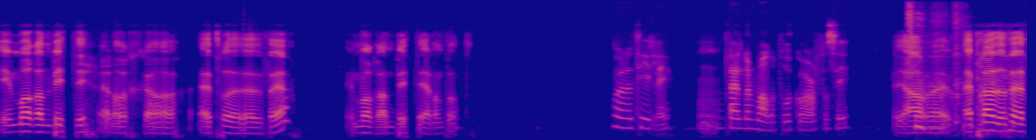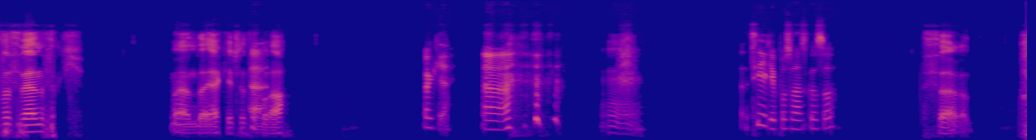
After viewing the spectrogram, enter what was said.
I morgen bitti, eller hva Jeg tror det er det du sier. I morgen bitti, eller noe sånt. Morgen tidlig. Mm. Pleier normale folk å i hvert fall si. Ja, men jeg prøvde å si det på svensk, men det gikk ikke så bra. OK. Uh. Mm. tidlig på svensk også. Søren.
